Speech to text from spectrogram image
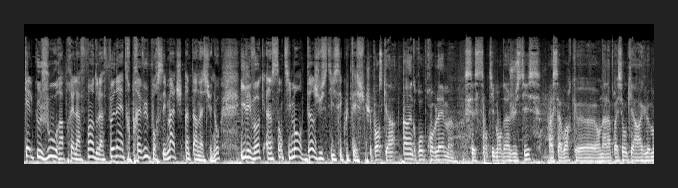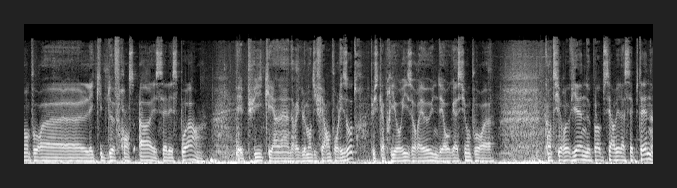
quelques jours après la fin de la fenêtre prévu pour ces matchs internationaux. Il évoque un sentiment d'injustice. Écoutez. Je pense qu'il y a un gros problème, c'est ce sentiment d'injustice, à savoir qu'on a l'impression qu'il y a un règlement pour euh, l'équipe de France A et celle Espoir, et puis qu'il y a un, règlement différent pour les autres, puisqu'a priori ils auraient eux une dérogation pour... Euh, quand ils reviennent, ne pas observer la septaine,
